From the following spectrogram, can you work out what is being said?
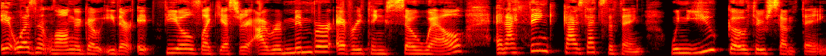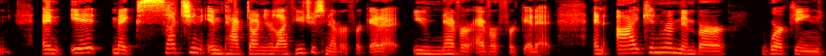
It wasn't long ago either. It feels like yesterday. I remember everything so well. And I think, guys, that's the thing. When you go through something and it makes such an impact on your life, you just never forget it. You never, ever forget it. And I can remember working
